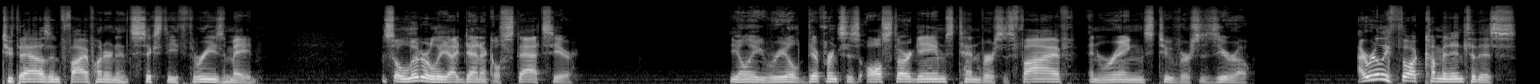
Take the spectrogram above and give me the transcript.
2,563s made. So, literally identical stats here. The only real difference is All Star games 10 versus 5 and rings 2 versus 0. I really thought coming into this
